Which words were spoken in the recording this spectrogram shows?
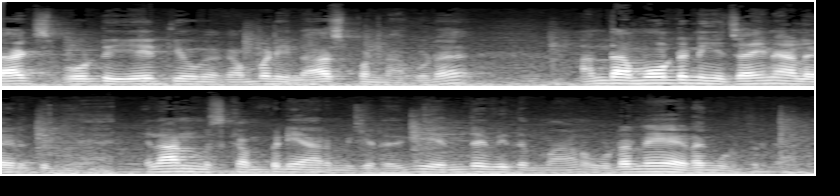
டேக்ஸ் போட்டு ஏற்றி உங்கள் கம்பெனி லாஸ் பண்ணால் கூட அந்த அமௌண்ட்டை நீங்கள் சைனாவில் எடுத்துக்கங்க. எலான்மஸ் கம்பெனி ஆரம்பிக்கிறதுக்கு எந்த விதமான உடனே இடம் கொடுத்துருக்காங்க.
